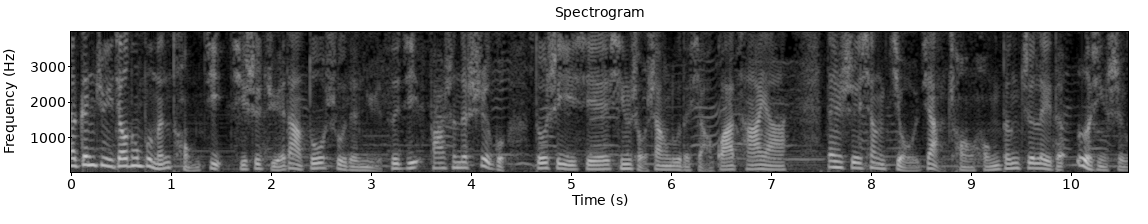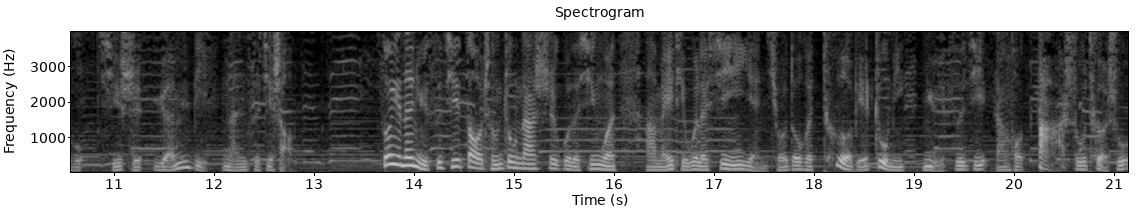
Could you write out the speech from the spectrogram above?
那根据交通部门统计，其实绝大多数的女司机发生的事故都是一些新手上路的小刮擦呀。但是像酒驾、闯红灯之类的恶性事故，其实远比男司机少。所以呢，女司机造成重大事故的新闻啊，媒体为了吸引眼球，都会特别注明女司机，然后大书特书。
